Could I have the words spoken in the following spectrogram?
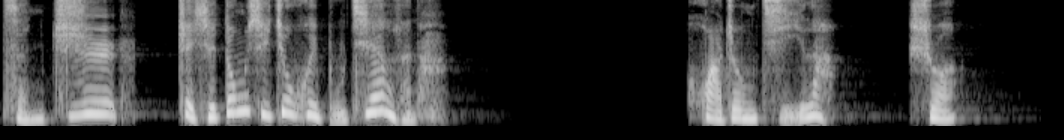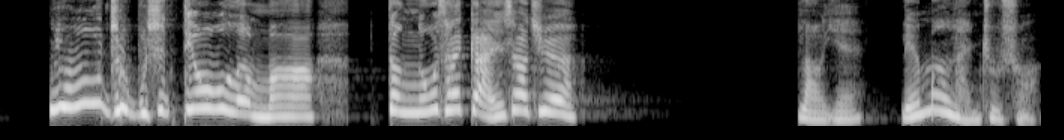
怎知这些东西就会不见了呢？”华中急了，说：“哟，这不是丢了吗？等奴才赶下去。”老爷连忙拦住，说：“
